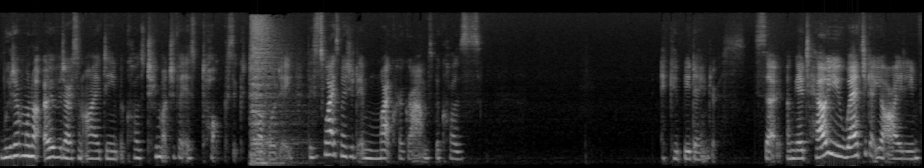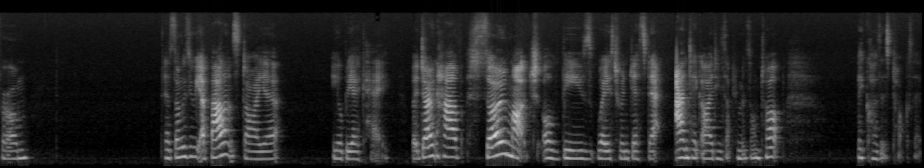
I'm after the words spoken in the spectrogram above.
we don't want to overdose on iodine because too much of it is toxic to our body. This is why it's measured in micrograms because it could be dangerous. So I'm going to tell you where to get your iodine from as long as you eat a balanced diet, you'll be okay. But don't have so much of these ways to ingest it and take iodine supplements on top because it's toxic.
